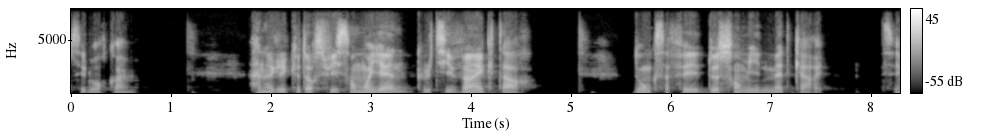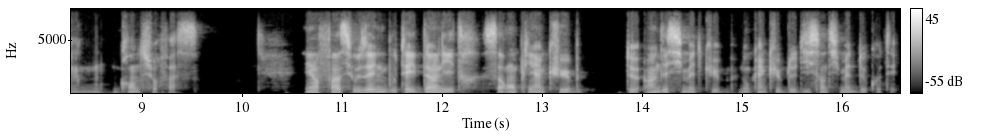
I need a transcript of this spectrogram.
c'est lourd quand même. Un agriculteur suisse en moyenne cultive 20 hectares, donc ça fait 200 000 mètres carrés. C'est une grande surface. Et enfin, si vous avez une bouteille d'un litre, ça remplit un cube de 1 décimètre cube, donc un cube de 10 cm de côté.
